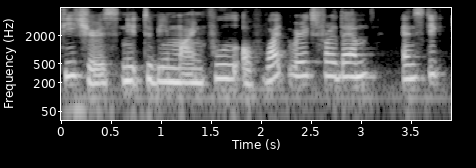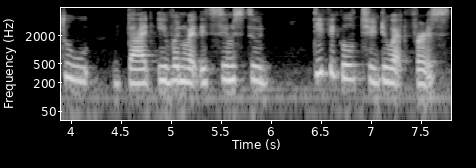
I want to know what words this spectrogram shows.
Teachers need to be mindful of what works for them and stick to that even when it seems too difficult to do at first.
